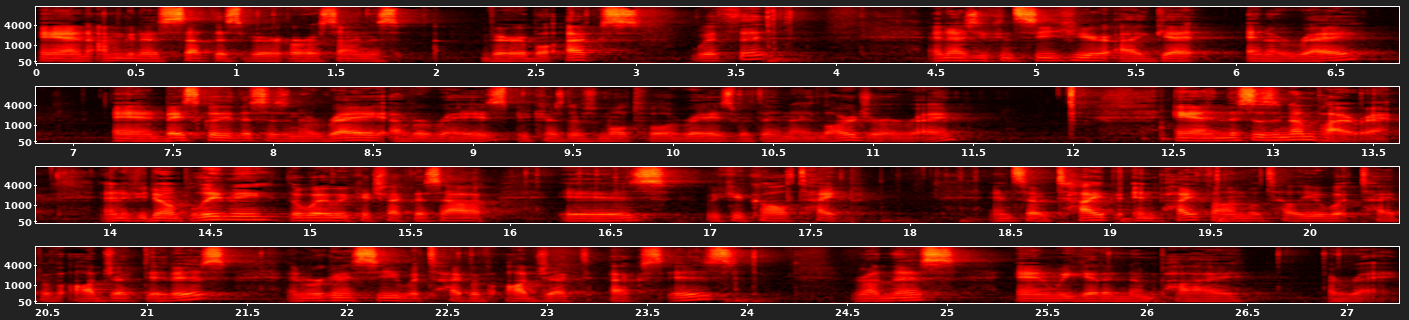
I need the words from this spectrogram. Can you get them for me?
And I'm going to set this or assign this variable x with it. And as you can see here, I get an array and basically this is an array of arrays because there's multiple arrays within a larger array. And this is a NumPy array. And if you don't believe me, the way we could check this out is we could call type. And so type in Python will tell you what type of object it is. And we're going to see what type of object x is. Run this, and we get a NumPy array.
